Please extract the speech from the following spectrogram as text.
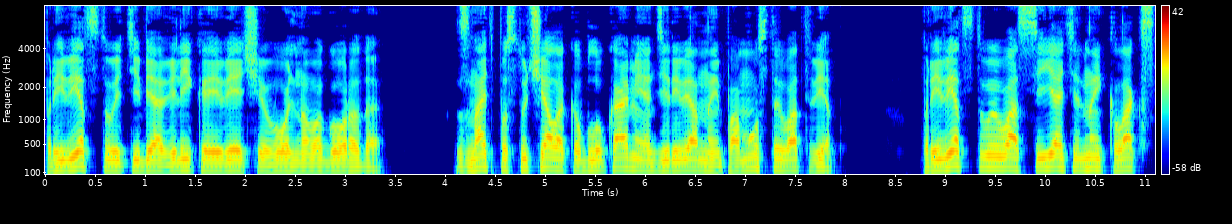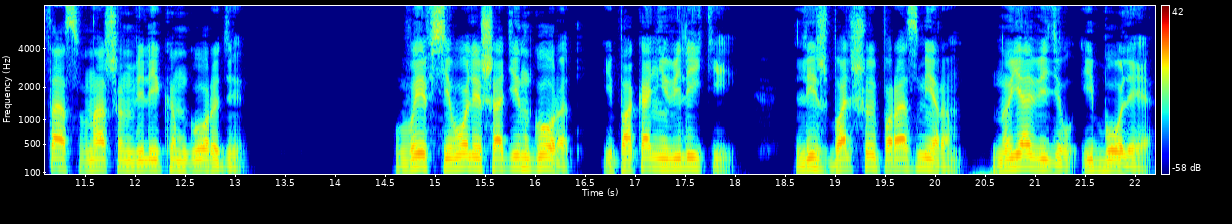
«Приветствую тебя, великое вече вольного города!» Знать постучала каблуками о деревянные помосты в ответ. «Приветствую вас, сиятельный Клакстас в нашем великом городе!» «Вы всего лишь один город, и пока не великий, лишь большой по размерам, но я видел и более».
